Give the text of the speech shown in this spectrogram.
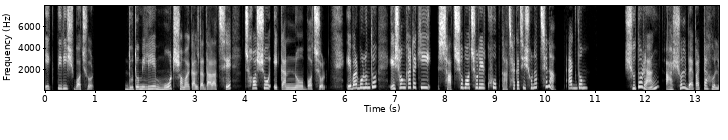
একত্রিশ বছর। দুটো মিলিয়ে মোট সময়কালটা দাঁড়াচ্ছে ছশো একান্ন বছর। এবার বলুন তো, এ সংখ্যাটা কি সাতশো বছরের খুব কাছাকাছি শোনাচ্ছে না? একদম। সুতরাং আসল ব্যাপারটা হল,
